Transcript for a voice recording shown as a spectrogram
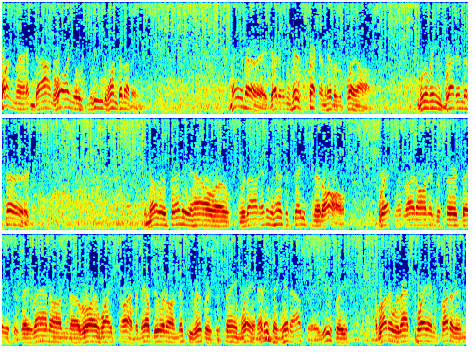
One man down. Royals lead one to nothing. Mayberry getting his second hit of the playoff. Moving Brett into third. Notice, anyhow, uh, without any hesitation at all, Brett went right on into third base as they ran on uh, Roy White's arm, and they'll do it on Mickey Rivers the same way. And anything hit out there, usually a runner with that play in front of him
